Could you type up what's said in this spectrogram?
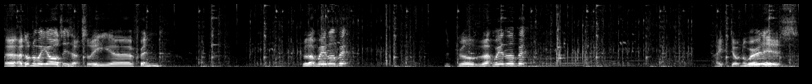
Uh, I don't know where yours is actually, uh, friend. Go that way a little bit. Drill that way a little bit. I don't know where it is.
